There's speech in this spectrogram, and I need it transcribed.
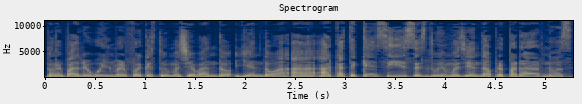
con el padre Wilmer fue que estuvimos llevando, yendo a, a- a catequesis, estuvimos yendo a prepararnos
